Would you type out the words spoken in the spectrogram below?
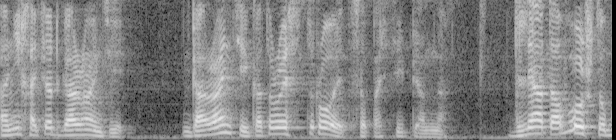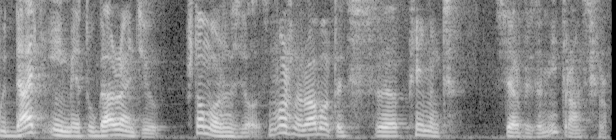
они хотят гарантии. Гарантии, которые строятся постепенно. Для того, чтобы дать им эту гарантию, что можно сделать? Можно работать с payment сервисами и трансфером,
